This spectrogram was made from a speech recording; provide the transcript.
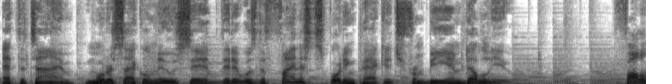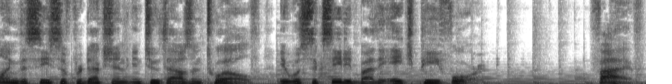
At the time, Motorcycle News said that it was the finest sporting package from BMW. Following the cease of production in 2012, it was succeeded by the HP4. 5.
